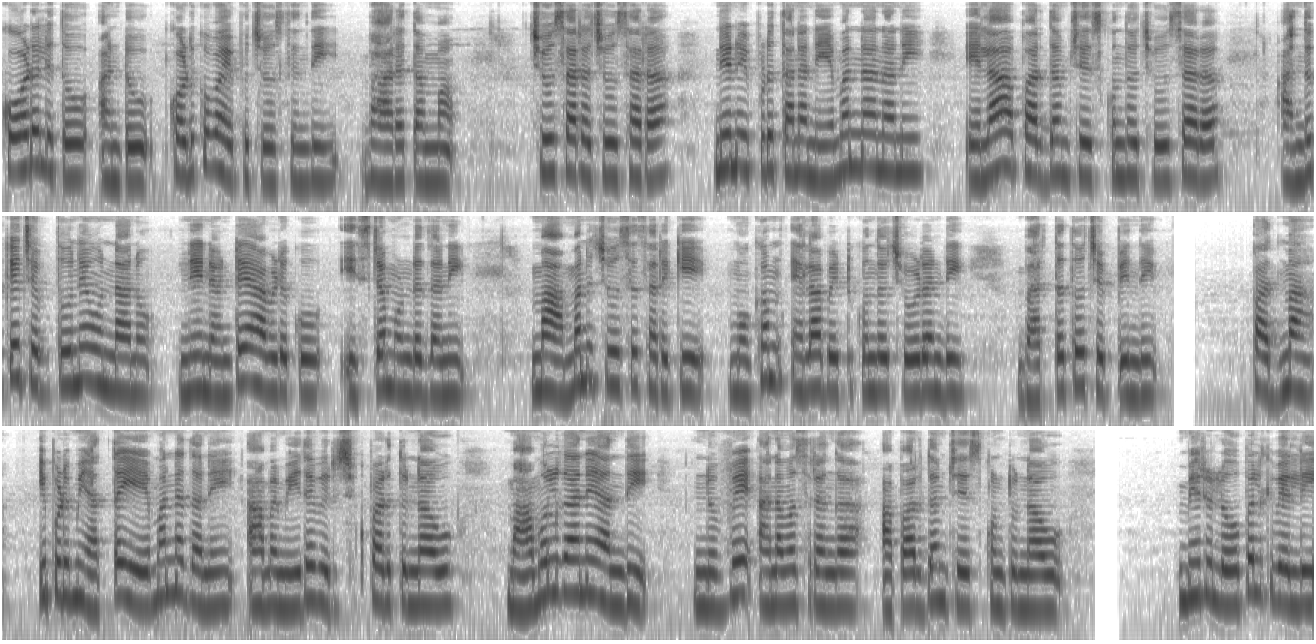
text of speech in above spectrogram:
కోడలితో అంటూ కొడుకు వైపు చూసింది భారతమ్మ. చూసారా చూసారా? నేను ఇప్పుడు తననేమన్నానని ఎలా అపార్థం చేసుకుందో చూసారా? అందుకే చెప్తూనే ఉన్నాను నేనంటే ఆవిడకు ఇష్టం ఉండదని. మా అమ్మను చూసేసరికి ముఖం ఎలా పెట్టుకుందో చూడండి భర్తతో చెప్పింది. పద్మ ఇప్పుడు మీ అత్త ఏమన్నదని ఆమె మీద విరుచుకుపడుతున్నావు మామూలుగానే అంది నువ్వే అనవసరంగా అపార్థం చేసుకుంటున్నావు. మీరు లోపలికి వెళ్ళి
